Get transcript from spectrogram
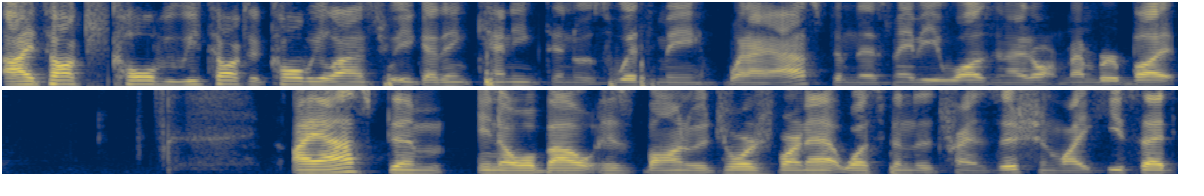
I talked to Colby. We talked to Colby last week. I think Kennington was with me when I asked him this. Maybe he wasn't. I don't remember. But I asked him, you know, about his bond with George Barnett. What's been the transition like? He said,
